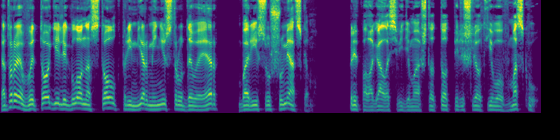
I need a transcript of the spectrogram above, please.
которое в итоге легло на стол к премьер-министру ДВР Борису Шумяцкому. Предполагалось, видимо, что тот перешлет его в Москву.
